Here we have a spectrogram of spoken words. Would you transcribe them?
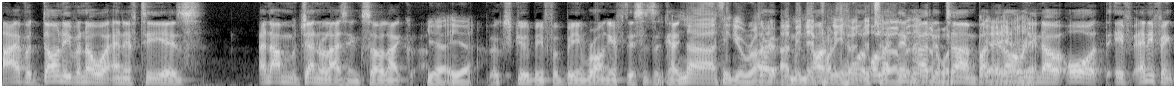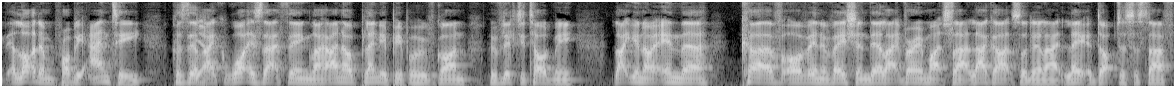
either don't even know what NFT is, and I'm generalizing. So like, yeah, yeah. Excuse me for being wrong if this is the case. No, I think you're right. I mean, they've probably heard the term, like they've but heard they the term, but yeah, they don't yeah, really yeah. know. Or if anything, a lot of them probably anti because they're like, "What is that thing?" Like I know plenty of people who've gone, who've literally told me, like you know, in the curve of innovation, they're like very much like laggards, or they're like late adopters to stuff,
